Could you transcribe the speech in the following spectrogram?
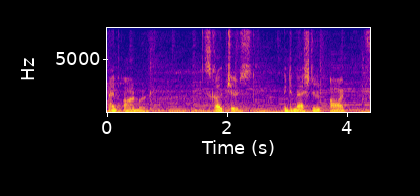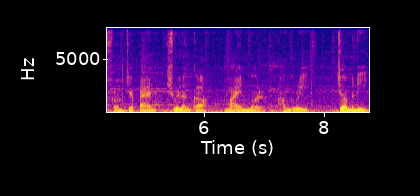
and armor, sculptures, international art from Japan, Sri Lanka, Myanmar, Hungary, Germany,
